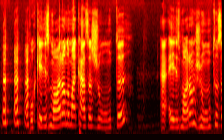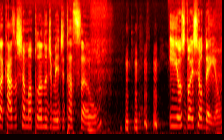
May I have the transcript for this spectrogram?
Porque eles moram numa casa junta. Eles moram juntos, a casa chama plano de meditação. E os dois se odeiam.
